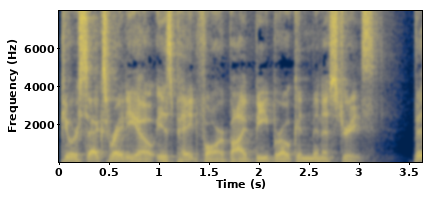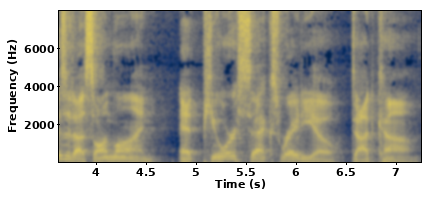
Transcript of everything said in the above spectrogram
Pure Sex Radio is paid for by Be Broken Ministries. Visit us online at puresexradio.com.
